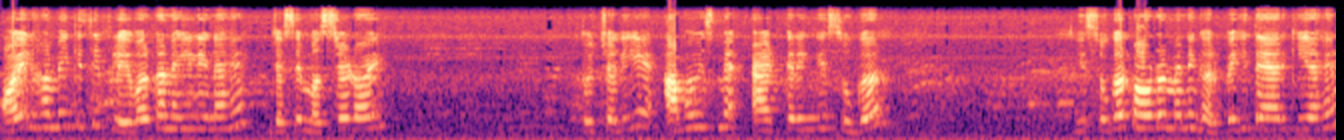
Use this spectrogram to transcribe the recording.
ऑयल हमें किसी फ्लेवर का नहीं लेना है, जैसे मस्टर्ड ऑयल तो चलिए, अब हम इसमें ऐड करेंगे शुगर ये शुगर पाउडर मैंने घर पे ही तैयार किया है.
